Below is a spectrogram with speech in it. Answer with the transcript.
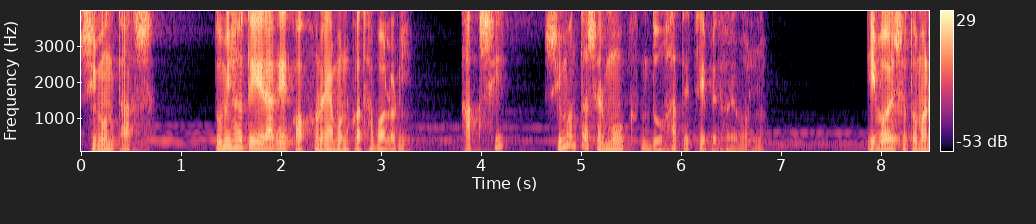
সীমন্তাস তুমি হয়তো এর আগে কখনো এমন কথা বলনি। আকসি সীমন্তাসের মুখ দুহাতে চেপে ধরে বলল, এ বয়সে তোমার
